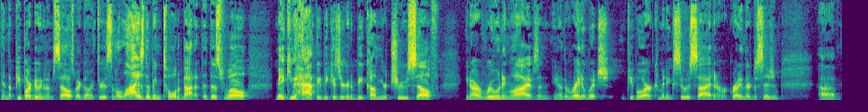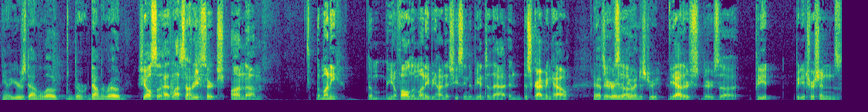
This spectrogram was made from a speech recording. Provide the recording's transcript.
and the people are doing it themselves by going through this and the lies they're being told about it that this will make you happy because you're going to become your true self you know are ruining lives and you know the rate at which people are committing suicide and are regretting their decision uh, you know years down the road the, down the road. She also had lots of research on um, the money, the you know, following the money behind it. She seemed to be into that and describing how yeah, it's created a new um, industry. Yeah, there's there's uh, pedi- pediatricians,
